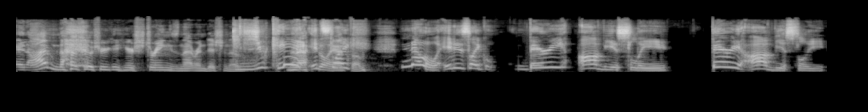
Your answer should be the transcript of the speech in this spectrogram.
And I'm not so sure you can hear strings in that rendition of you can't. It's anthem. like no, it is like very obviously, very obviously,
